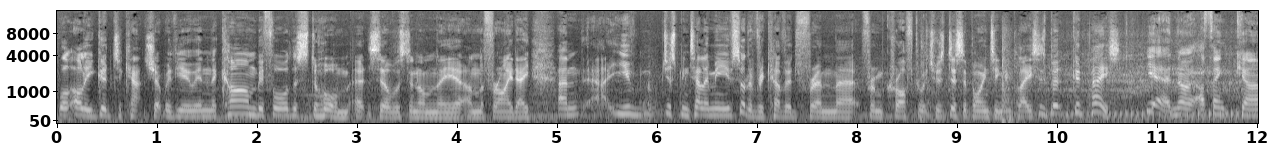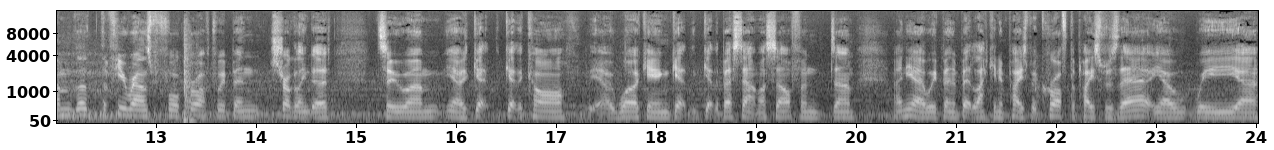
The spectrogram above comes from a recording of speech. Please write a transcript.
Well, Ollie, good to catch up with you in the calm before the storm at Silverstone on the uh, on the Friday. Um, uh, you've just been telling me you've sort of recovered from uh, from Croft, which was disappointing in places, but good pace. Yeah, no, I think um, the, the few rounds before Croft, we've been struggling to to um, you know get get the car you know, working, get get the best out myself, and um, and yeah, we've been a bit lacking in pace. But Croft, the pace was there. You know, we uh,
